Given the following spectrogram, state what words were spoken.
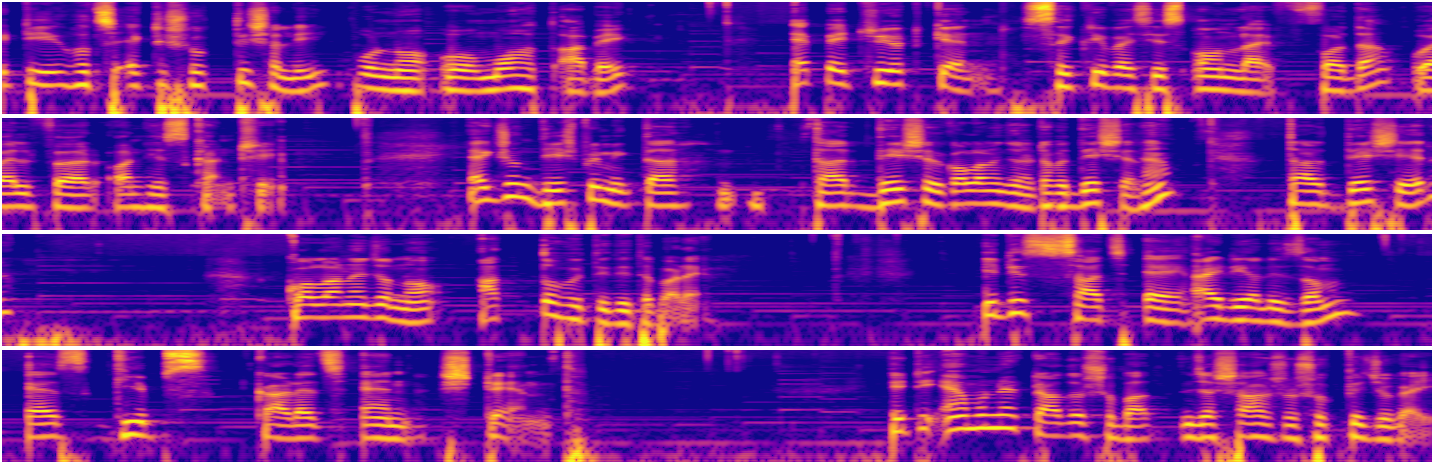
এটি হচ্ছে একটি শক্তিশালী, পূর্ণ ও মহৎ আবেগ। A patriot can sacrifice his own life for the welfare on his country একজন দেশপ্রেমিক তার তার দেশের কল্যাণের জন্য, এটা দেশের হ্যাঁ? তার দেশের কল্যাণের জন্য আত্মহতি দিতে পারে। It is such a idealism as gives courage and strength এটি এমন একটা আদর্শবাদ যা সাহস ও শক্তি যোগায়।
